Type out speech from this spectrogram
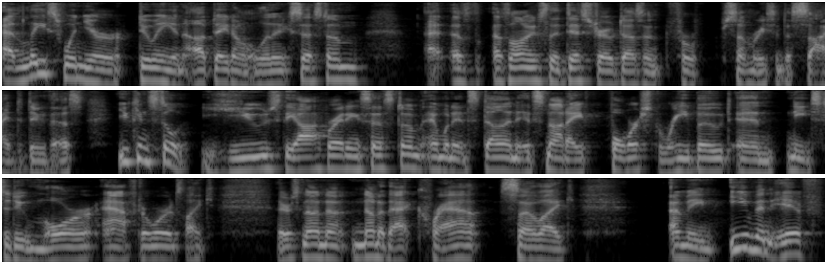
at least when you're doing an update on a Linux system, as, as long as the distro doesn't for some reason decide to do this, you can still use the operating system. And when it's done, it's not a forced reboot and needs to do more afterwards. Like there's none, none of that crap. So like, I mean, even if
